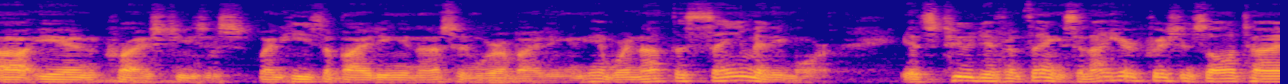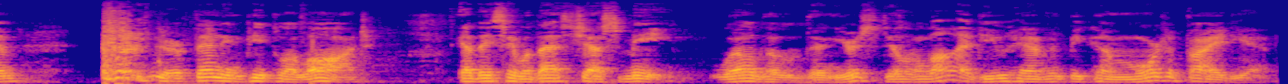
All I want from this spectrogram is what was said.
uh, in Christ Jesus when He's abiding in us and we're abiding in Him. We're not the same anymore. It's two different things. And I hear Christians all the time, they're offending people a lot, and they say, well, that's just me. Well, then you're still alive. You haven't become mortified yet.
